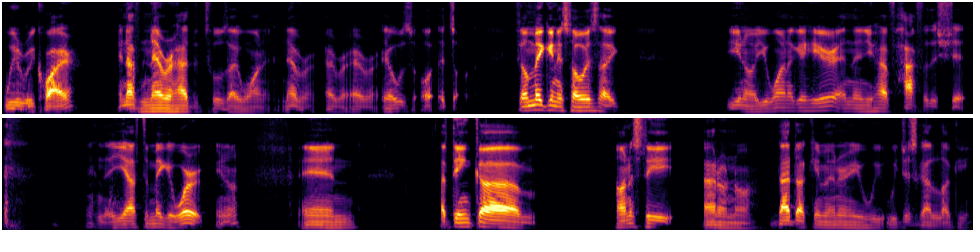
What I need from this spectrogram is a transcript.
we require and i've never had the tools i wanted never ever ever. It was it's filmmaking is always like you know you want to get here and then you have half of the shit and then you have to make it work you know and i think um honestly, I don't know. That documentary, we, we just got lucky.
